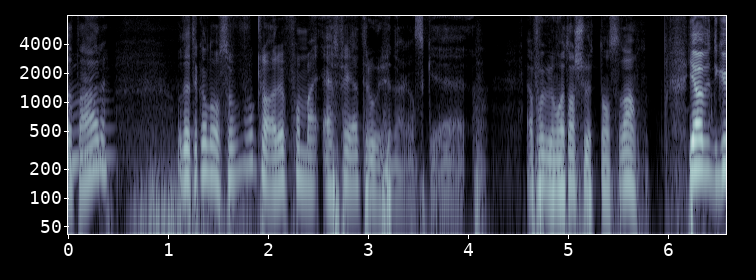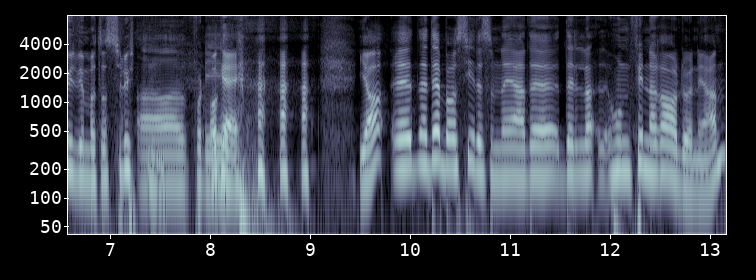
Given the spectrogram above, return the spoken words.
dette her. Og dette kan også forklare for meg For jeg tror hun er ganske ja, For vi må ta slutten også, da. Ja, gud, vi må ta slutten. Uh, fordi OK. ja, eh, det er bare å si det som det er. Det, det, hun finner radioen igjen,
